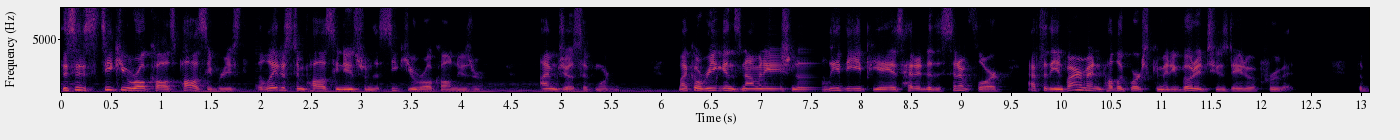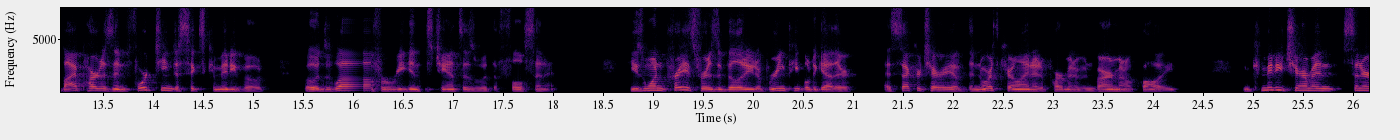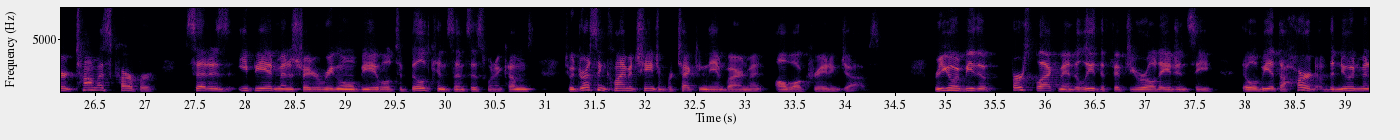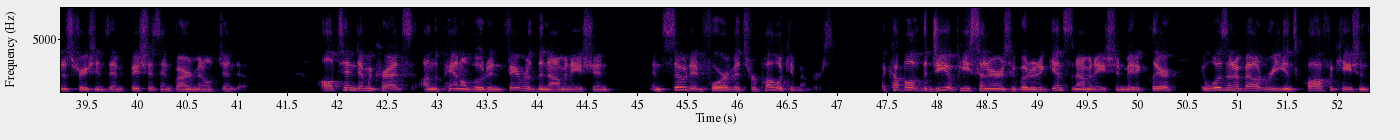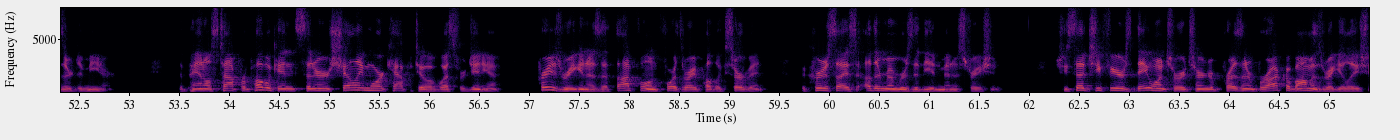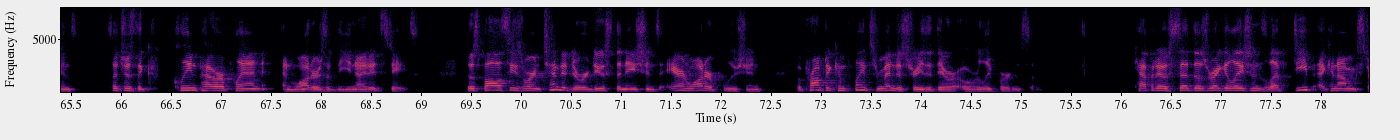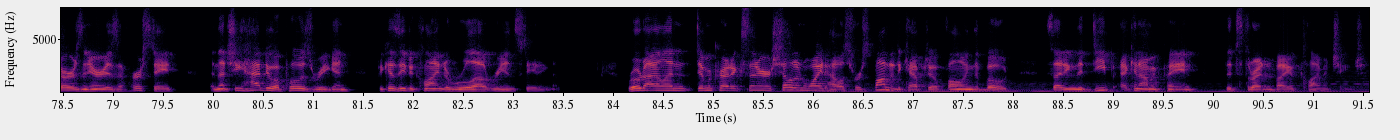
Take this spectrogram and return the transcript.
This is CQ Roll Call's Policy Briefs, the latest in policy news from the CQ Roll Call newsroom. I'm Joseph Morton. Michael Regan's nomination to lead the EPA is headed to the Senate floor after the Environment and Public Works Committee voted Tuesday to approve it. The bipartisan 14 to 6 committee vote bodes well for Regan's chances with the full Senate. He's won praise for his ability to bring people together as Secretary of the North Carolina Department of Environmental Quality. And Committee Chairman Senator Thomas Carper said as EPA Administrator, Regan will be able to build consensus when it comes to addressing climate change and protecting the environment, all while creating jobs. Regan would be the first Black man to lead the 50 year old agency that will be at the heart of the new administration's ambitious environmental agenda. All 10 Democrats on the panel voted in favor of the nomination, and so did four of its Republican members. A couple of the GOP senators who voted against the nomination made it clear it wasn't about Regan's qualifications or demeanor. The panel's top Republican, Senator Shelley Moore Capito of West Virginia, praised Regan as a thoughtful and forthright public servant, but criticized other members of the administration. She said she fears they want to return to President Barack Obama's regulations, such as the Clean Power Plan and Waters of the United States. Those policies were intended to reduce the nation's air and water pollution, but prompted complaints from industry that they were overly burdensome. Capito said those regulations left deep economic scars in areas of her state and that she had to oppose Regan because he declined to rule out reinstating them. Rhode Island Democratic Senator Sheldon Whitehouse responded to Capito following the vote, citing the deep economic pain that's threatened by climate change.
